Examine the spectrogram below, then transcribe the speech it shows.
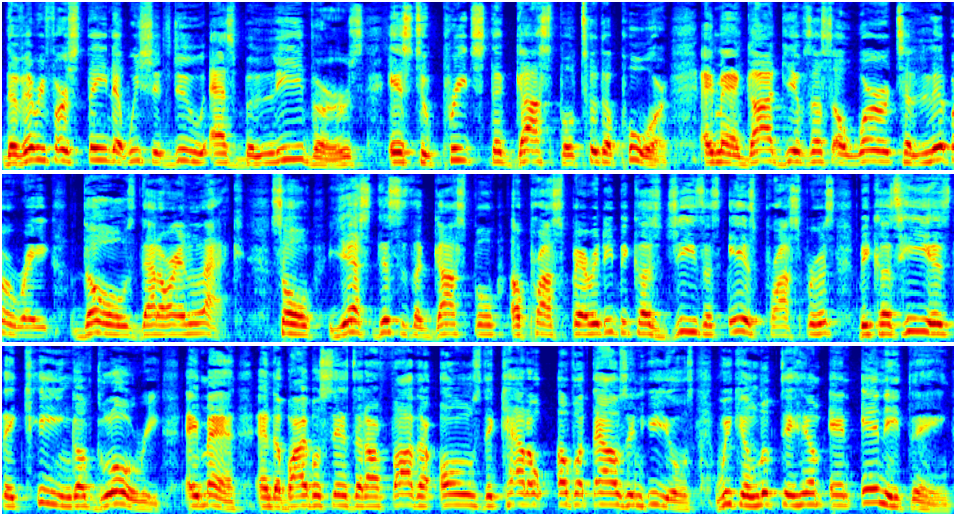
the very first thing that we should do as believers is to preach the gospel to the poor. Amen. God gives us a word to liberate those that are in lack. So yes, this is a gospel of prosperity because Jesus is prosperous because he is the king of glory. Amen. And the Bible says that our father owns the cattle of a thousand hills. We can look to him in anything.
